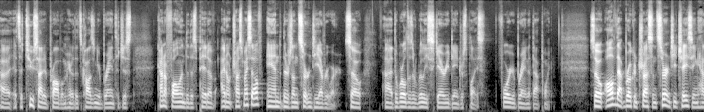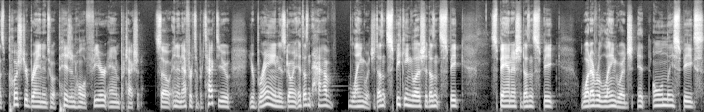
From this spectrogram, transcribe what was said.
uh, it's a two sided problem here that's causing your brain to just kind of fall into this pit of, I don't trust myself, and there's uncertainty everywhere. So, uh, the world is a really scary, dangerous place for your brain at that point. So, all of that broken trust and certainty chasing has pushed your brain into a pigeonhole of fear and protection. So, in an effort to protect you, your brain is going, it doesn't have language. It doesn't speak English. It doesn't speak Spanish. It doesn't speak whatever language. It only speaks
